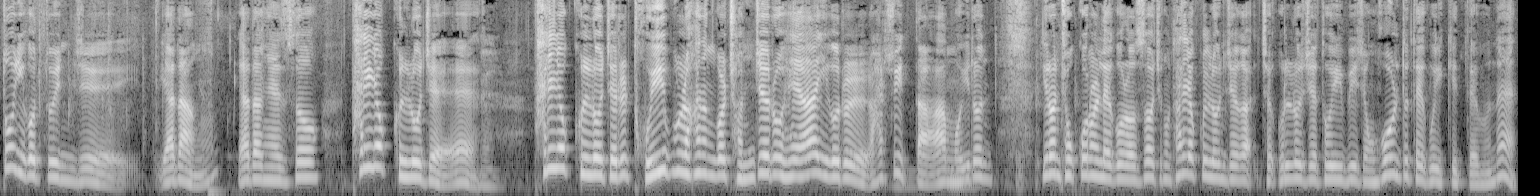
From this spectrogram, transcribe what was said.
또 이것도 이제 야당 야당에서 탄력 근로제 네. 탄력 근로제를 도입을 하는 걸 전제로 해야 이거를 할 수 있다. 뭐 이런 이런 조건을 내걸어서 지금 탄력 근로제가 근로제 도입이 좀 홀드되고 있기 때문에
